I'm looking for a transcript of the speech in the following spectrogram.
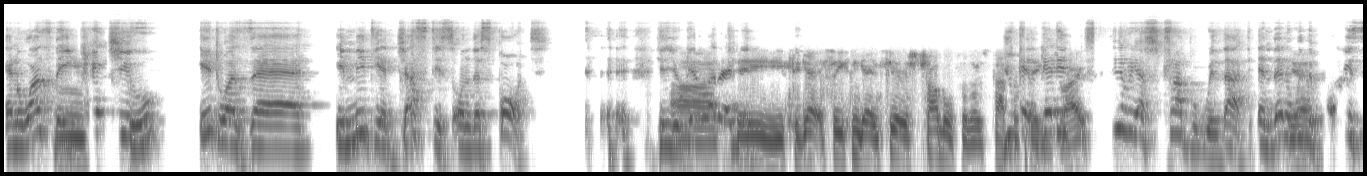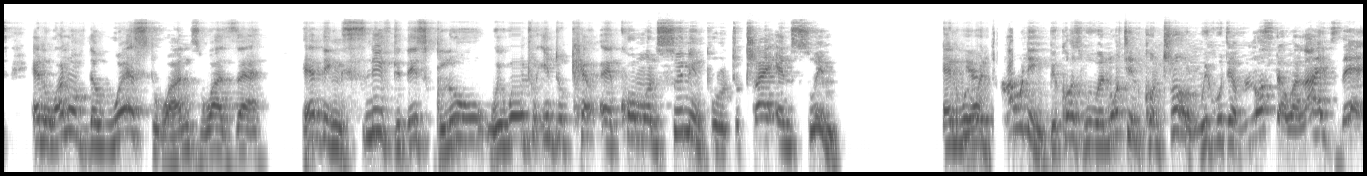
And once they mm. catch you, it was uh, immediate justice on the spot. you, you get what I ah, mean? You can get so you can get in serious trouble for those types of things. You can get right? in serious trouble with that. And then yeah. with the police, and one of the worst ones was uh, having sniffed this glue. We went into a common swimming pool to try and swim. And we yeah. were drowning because we were not in control. We could have lost our lives there.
